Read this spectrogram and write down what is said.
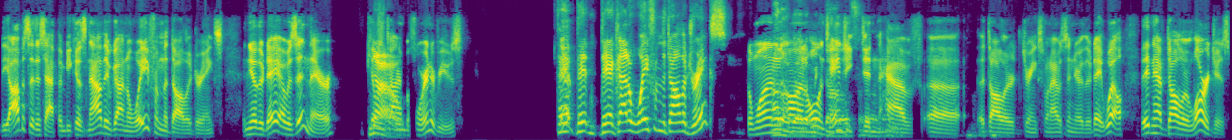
The opposite has happened because now they've gotten away from the dollar drinks. And the other day I was in there killing No. time before interviews. They, they, they got away from the dollar drinks. The one I don't go on to Olentangy McDonald's, I didn't have uh, a dollar drinks when I was in there the other day. Well, they didn't have dollar larges,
